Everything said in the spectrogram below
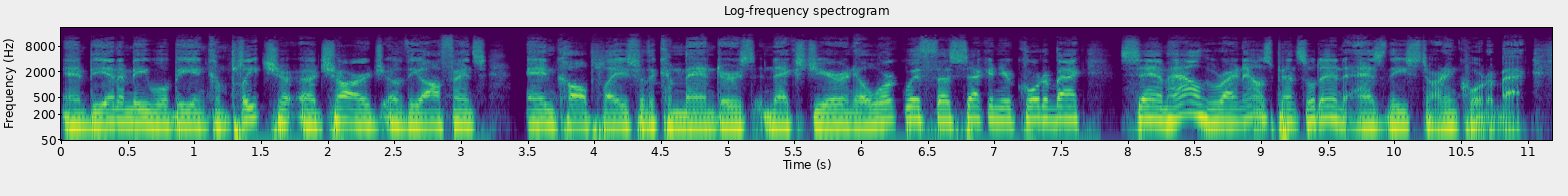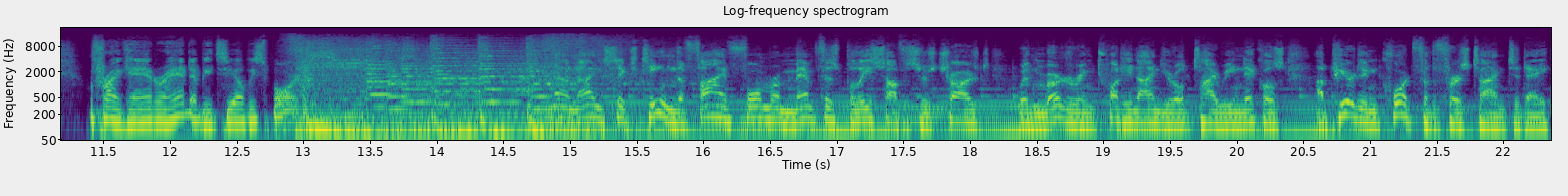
And Bieniemy will be in complete uh, charge of the offense and call plays for the Commanders next year. And he'll work with uh, second-year quarterback Sam Howell, who right now is penciled in as the starting quarterback. Frank Hanrahan, WTOP Sports. Now 916, the five former Memphis police officers charged with murdering 29-year-old Tyree Nichols appeared in court for the first time today.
